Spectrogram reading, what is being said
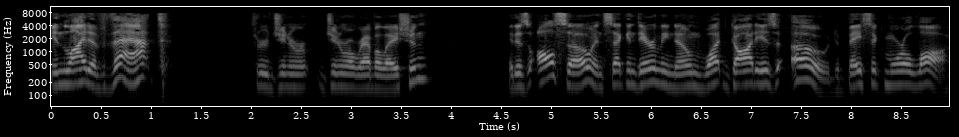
In light of that, through general, general revelation, it is also and secondarily known what God is owed, basic moral law.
